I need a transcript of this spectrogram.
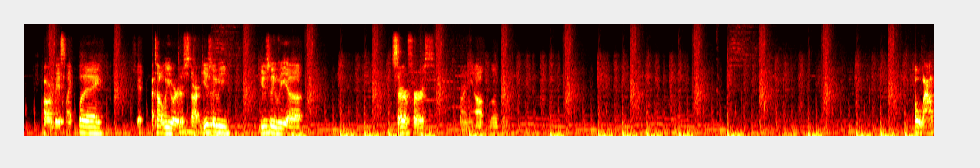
Power baseline play. Shit, I thought we were to start. Usually we, usually we uh serve first. Throwing me off a little bit. Oh wow.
